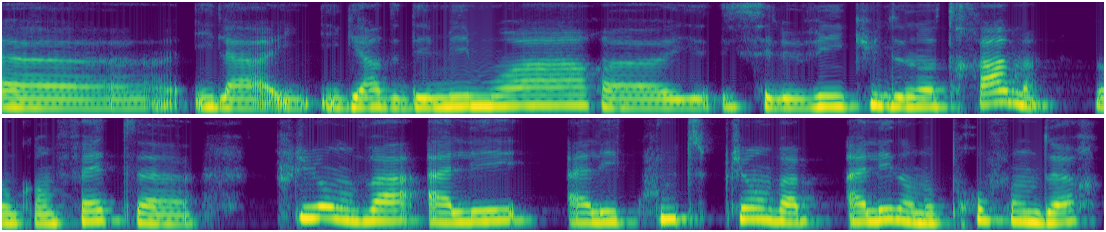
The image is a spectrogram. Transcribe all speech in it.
Euh, il a, il garde des mémoires. Euh, c'est le véhicule de notre âme. Donc en fait, euh, plus on va aller à l'écoute, plus on va aller dans nos profondeurs,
